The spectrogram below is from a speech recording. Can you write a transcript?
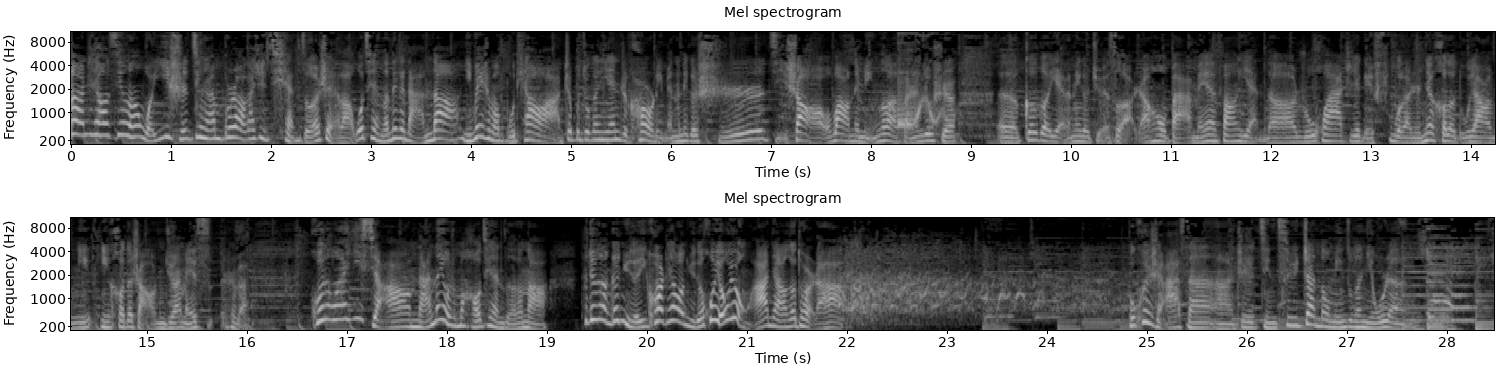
看完这条新闻，我一时竟然不知道该去谴责谁了。我谴责那个男的，你为什么不跳啊？这不就跟《胭脂扣》里面的那个十几少，我忘了那名字了，反正就是，呃，哥哥演的那个角色，然后把梅艳芳演的如花直接给负了。人家喝了毒药，你你喝的少，你居然没死，是吧？回头我还一想，男的有什么好谴责的呢？他就算跟女的一块跳，女的会游泳啊，娘了个腿的啊！不愧是阿三啊，这是仅次于战斗民族的牛人。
